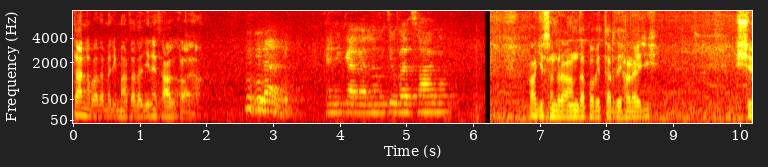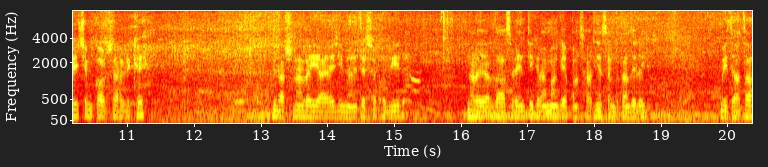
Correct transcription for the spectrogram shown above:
ਧੰਨਵਾਦ ਆ ਮੇਰੀ ਮਾਤਾ ਦਾ ਜਿਹਨੇ ਸਾਗ ਖਿਲਾਇਆ। ਕਹਿੰਦੀ ਕਿਆ ਗੱਲ ਹੋ ਜੀ ਬਸ ਸਾਗ ਅੱਜ ਸੰਗਰਾਮ ਦਾ ਪਵਿੱਤਰ ਦਿਹਾੜਾ ਹੈ ਜੀ। ਸ਼੍ਰੀ ਚਮਕੌਰ ਸਾਹਿਬ ਵਿਖੇ ਦਰਸ਼ਨਾਂ ਲਈ ਆਏ ਜੀ ਮੈਂ ਤੇ ਸੁਖਵੀਰ ਨਾਲੇ ਅਰਦਾਸ ਬੇਨਤੀ ਕਰਾਵਾਂਗੇ ਆਪਾਂ ਸਾਰੀਆਂ ਸੰਗਤਾਂ ਦੇ ਲਈ। ਵੀ ਦਾਤਾ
